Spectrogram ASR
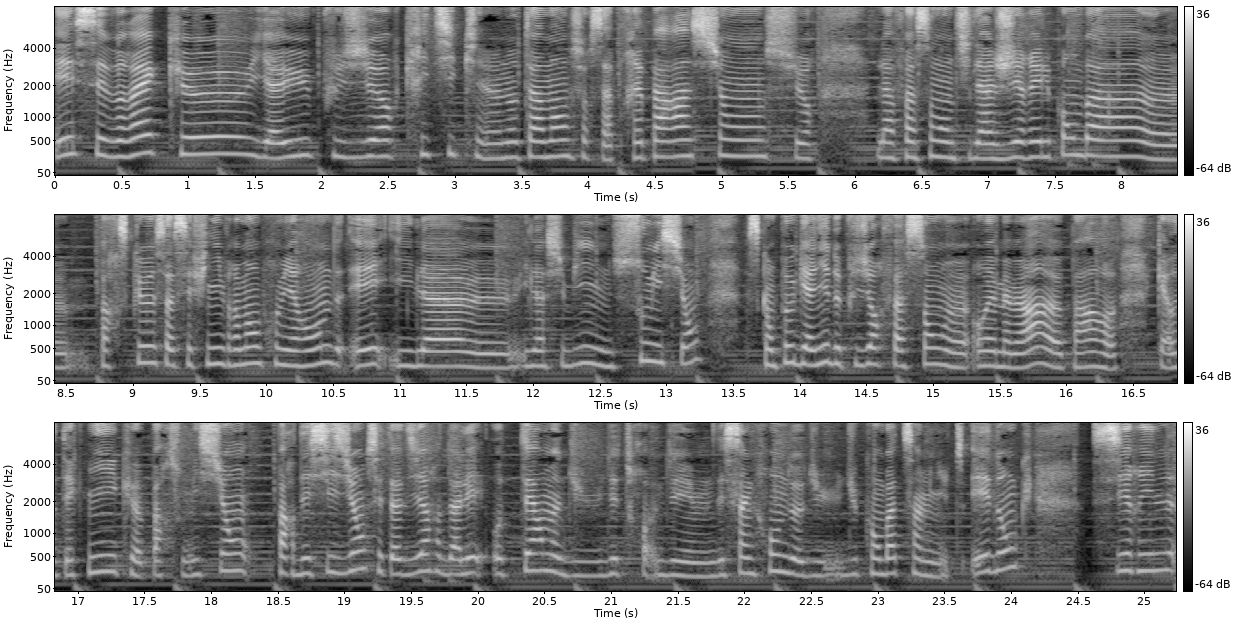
et c'est vrai qu'il y a eu plusieurs critiques, notamment sur sa préparation, sur la façon dont il a géré le combat, euh, parce que ça s'est fini vraiment en première ronde et il a, euh, il a subi une soumission, parce qu'on peut gagner de plusieurs façons au MMA, par chaos technique, par soumission, par décision, c'est-à-dire d'aller au terme du, des, des, des 5 rounds du, du combat de 5 minutes. Et donc, Cyril,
